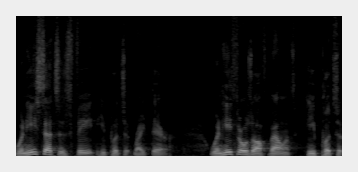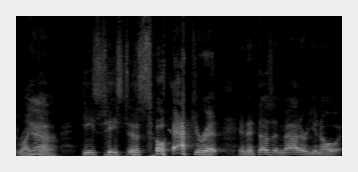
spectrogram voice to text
when he sets his feet, he puts it right there. When he throws off balance, he puts it right Yeah. there he's he's just so accurate and it doesn't matter you know.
